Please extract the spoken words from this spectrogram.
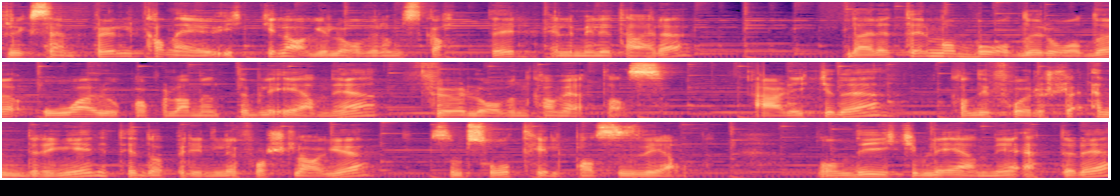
F.eks. kan EU ikke lage lover om skatter eller militære. Deretter må både Rådet og Europaparlamentet bli enige før loven kan vedtas. Er de ikke det, kan de foreslå endringer til det opprinnelige forslaget, som så tilpasses det igjen. Og om de ikke blir enige etter det,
